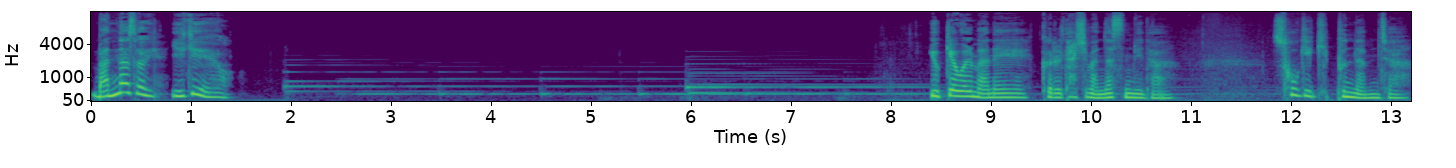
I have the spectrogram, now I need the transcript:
만나서 얘기해요. 육 개월 만에 그를 다시 만났습니다. 속이 깊은 남자.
